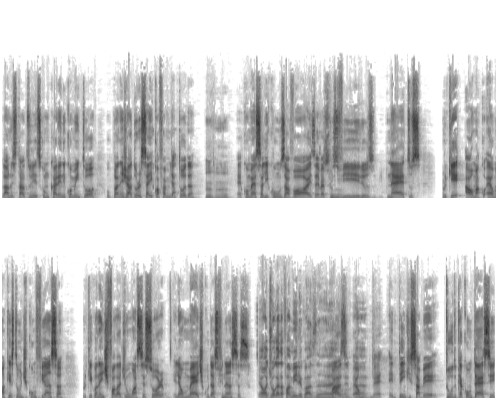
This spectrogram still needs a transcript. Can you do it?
Lá nos Estados Unidos, como o Karine comentou, o planejador sai com a família toda. É, começa ali com os avós, aí vai para os filhos, netos, porque há uma, é uma questão de confiança. Porque quando a gente fala de um assessor, ele é um médico das finanças. É um advogado da família, quase, né? Quase. É, É um- é- ele tem que saber tudo que acontece,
